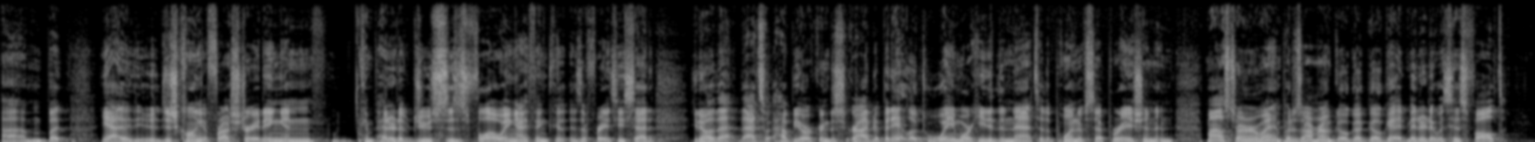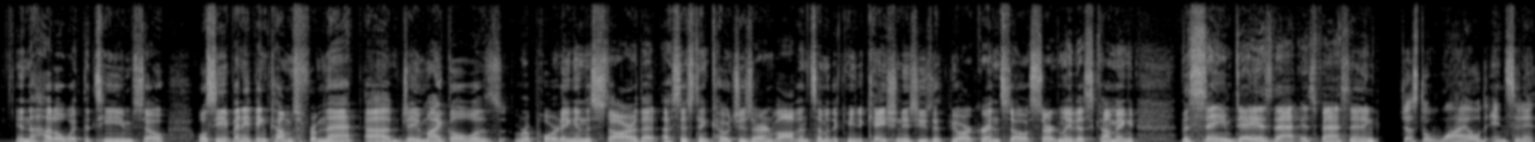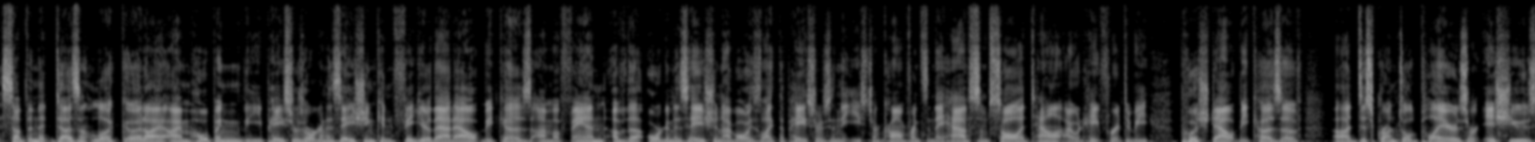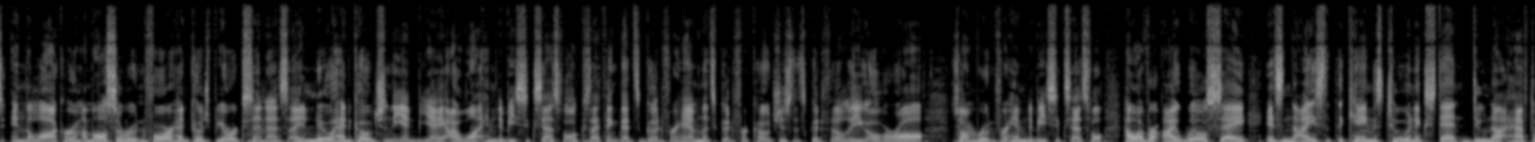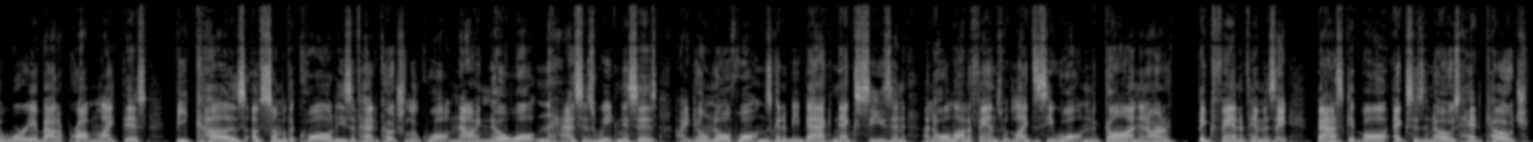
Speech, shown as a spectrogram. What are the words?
Um, but yeah, just calling it frustrating and competitive juices flowing, I think is a phrase he said. You know that that's how Bjorkgren described it. But it looked way more heated than that to the point of separation. And Miles Turner went and put his arm around Goga. Goga admitted it was his fault in the huddle with the team. So we'll see if anything comes from that. Uh, J. Michael was reporting in the Star that assistant coaches are involved in some of the communication issues with Bjorkgren. So certainly this coming the same day as that is fascinating just a wild incident, something that doesn't look good. I, am hoping the Pacers organization can figure that out because I'm a fan of the organization. I've always liked the Pacers in the Eastern Conference, and they have some solid talent. I would hate for it to be pushed out because of uh, disgruntled players or issues in the locker room. I'm also rooting for head coach Bjorkson as a new head coach in the NBA. I want him to be successful because I think that's good for him. That's good for coaches. That's good for the league overall. So I'm rooting for him to be successful. However, I will say it's nice that the Kings, to an extent, do not have to worry about a problem like this because of some of the qualities of head coach Luke Walton. Now, I know Walton has his weaknesses. I don't know if Walton's going to be back next season. I know a lot of fans would like to see Walton gone and aren't big fan of him as a basketball X's and O's head coach.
